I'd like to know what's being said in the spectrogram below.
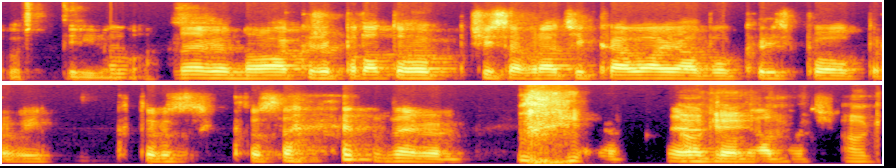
Alebo 4-0. Neviem, no akože podľa toho, či sa vráti Kawhi alebo Chris Paul prvý. Kto, kto sa, neviem. Neviem Okay. to odhadnúť. OK,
